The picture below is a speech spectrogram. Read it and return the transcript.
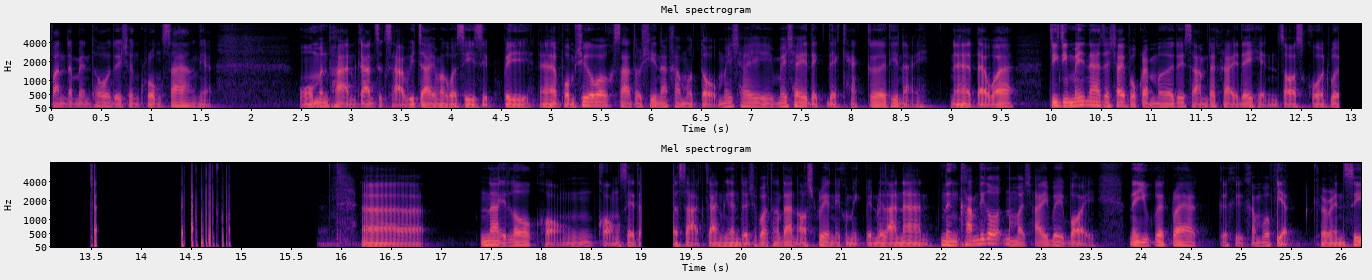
ฟันดัมเบลทัลโดยเชิงโครงสร้างเนี่ย โอ้มันผ่านการศึกษาวิจัยมากว่า 40 ปีนะฮะผมเชื่อว่าซาโตชินากาโมโตะไม่ใช่ไม่ใช่เด็กๆแฮกเกอร์ที่ไหนนะแต่ว่าจริงๆ ไม่น่าจะใช่โปรแกรมเมอร์ด้วยซ้ำถ้าใครได้เห็น source code เวอร์ในโลกของของเศรษฐศาสตร์การเงินโดยเฉพาะทางด้านออสเตรียนในคอมิกเป็นเวลานานหนึ่งคำที่ก็นำมาใช้บ่อยๆ ในยุคแรกๆ ก็คือคำว่า fiat currency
